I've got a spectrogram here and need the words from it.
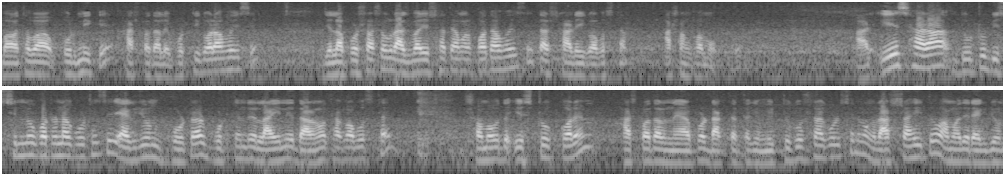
বা অথবা কর্মীকে হাসপাতালে ভর্তি করা হয়েছে। জেলা প্রশাসক রাজবাড়ির সাথে আমার কথা হয়েছে। তার শারীরিক অবস্থা আশঙ্কামুক্ত। আর এছাড়া দুটো বিচ্ছিন্ন ঘটনা ঘটেছে। একজন ভোটার ভোট কেন্দ্রে লাইনে দাঁড়ানো থাকা অবস্থায় সম্ভবত স্ট্রোক করেন হাসপাতাল নেওয়ার পর ডাক্তার তাকে মৃত্যু ঘোষণা করেছেন এবং রাজশাহীতেও আমাদের একজন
